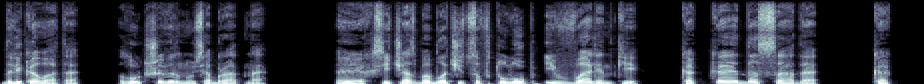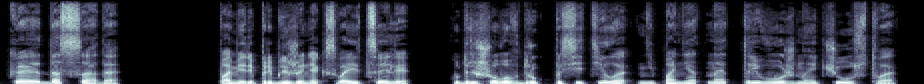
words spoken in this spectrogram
далековато. Лучше вернусь обратно. Эх, сейчас бы облачиться в тулуп и в валенки. Какая досада! Какая досада! По мере приближения к своей цели, Кудряшова вдруг посетило непонятное тревожное чувство.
